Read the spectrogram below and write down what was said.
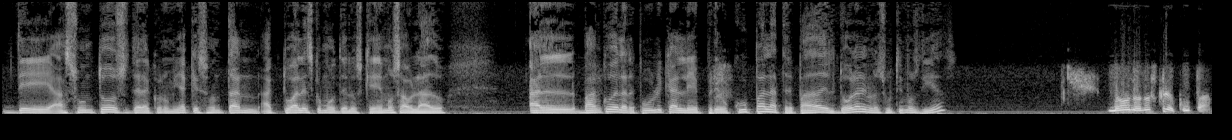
de asuntos de la economía que son tan actuales como de los que hemos hablado, ¿al Banco de la República le preocupa la trepada del dólar en los últimos días? No, no nos preocupa.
